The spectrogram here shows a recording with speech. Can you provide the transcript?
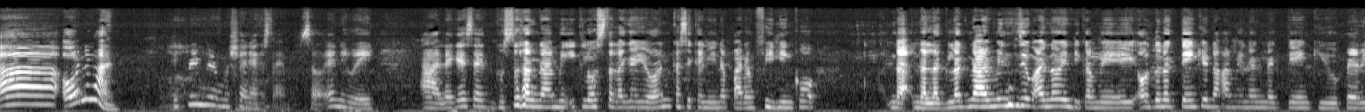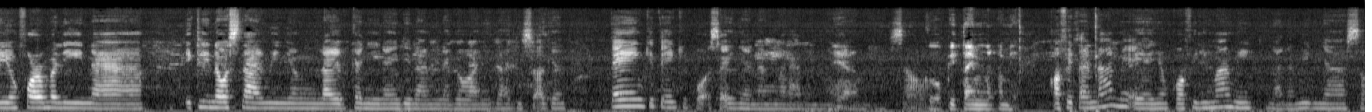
Ah, uh, oo naman. I-premiere mo siya next time. So, anyway, uh, like I said, gusto lang namin i-close talaga yon kasi kanina parang feeling ko na, nalaglag namin yung ano, hindi kami, although nag-thank you na kami nang nag-thank you, pero yung formally na i-close namin yung live kanina, hindi namin nagawa ni Daddy. So, again, thank you, thank you po sa inyo ng maraming maraming. Yeah. So, coffee time na kami. Coffee time na kami. Ayan yung coffee ni Mami. Lalamig na. So,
